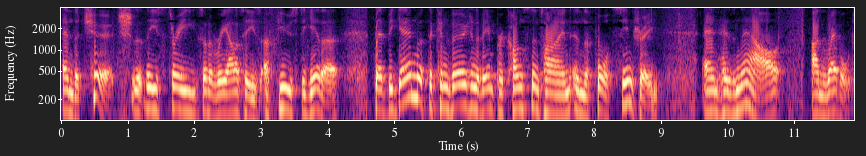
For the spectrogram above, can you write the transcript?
and the church, that these three sort of realities are fused together, that began with the conversion of Emperor Constantine in the fourth century and has now unraveled.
